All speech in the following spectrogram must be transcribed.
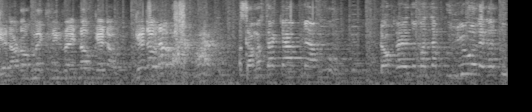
get out of my clinic right now get out get out समझता क्या आपने आपको? डॉक्टर है तो मतलब कुछ भी बोलेगा तू।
